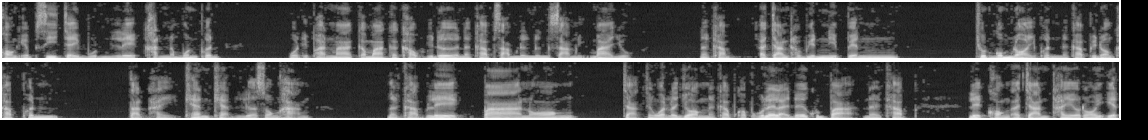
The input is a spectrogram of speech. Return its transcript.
ของ FC ใจบุญเลขคันน้ำมนต์เพิ่นงวดที่ผ่านมาก็มากกับเขาอยู่เด้อนะครับ3113นี่มาอยู่นะครับ อาจารย์ทวินนี่เป็นชุดงมหน่อยเพิ่นนะครับ พี่น้องครับเพิ่น ตัดให้แค้นแขนเรือสองหางนะครับ เลขป้าน้องจากจังหวัดระยองนะครับ ขอบคุณหลาย ๆ เด้อคุณป้านะครับเลขของอาจารย์ไทยร้อยเอ็ด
